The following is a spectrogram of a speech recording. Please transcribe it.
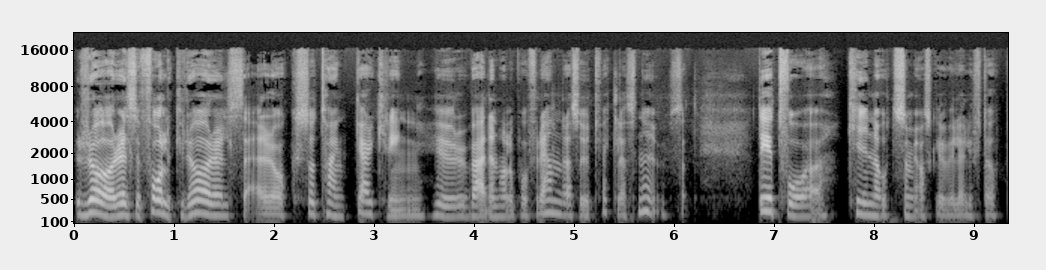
rörelse, folkrörelser och också tankar kring hur världen håller på att förändras och utvecklas nu. Så det är två keynotes som jag skulle vilja lyfta upp.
